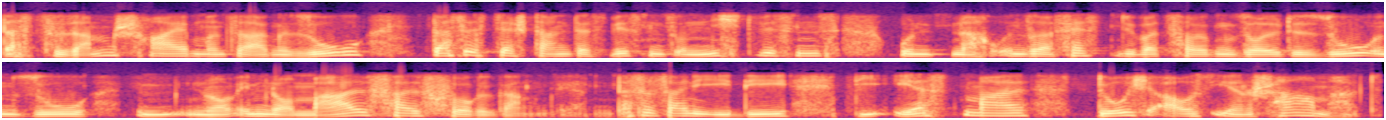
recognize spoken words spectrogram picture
das zusammenschreiben und sagen, so, das ist der Stand des Wissens und Nichtwissens und nach unserer festen Überzeugung sollte so und so im, im Normalfall vorgegangen werden. Das ist eine Idee, die erstmal durchaus ihren Charme hat.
